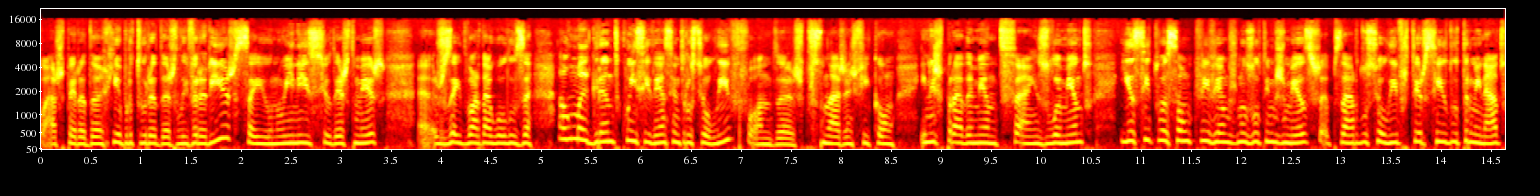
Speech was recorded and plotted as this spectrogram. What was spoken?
à espera da reabertura das livrarias. Saiu no início deste mês. Uh, José Eduardo Agualusa, há uma grande coincidência entre o seu livro, onde as personagens ficam inesperadamente em isolamento, e a situação que vivemos nos últimos meses, apesar do seu livro ter sido terminado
